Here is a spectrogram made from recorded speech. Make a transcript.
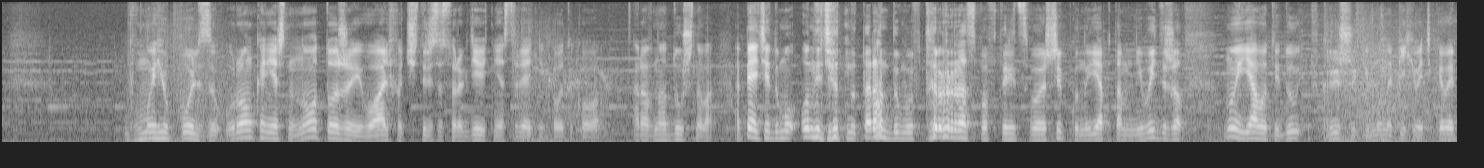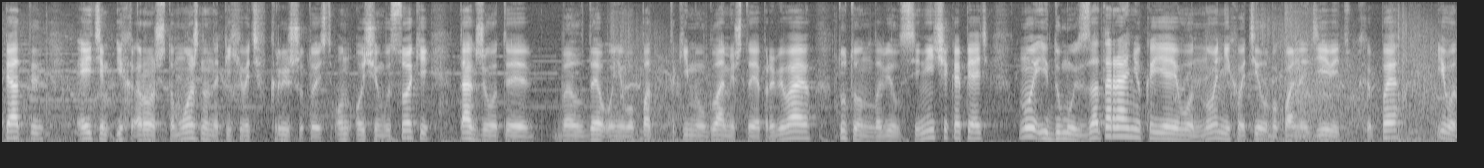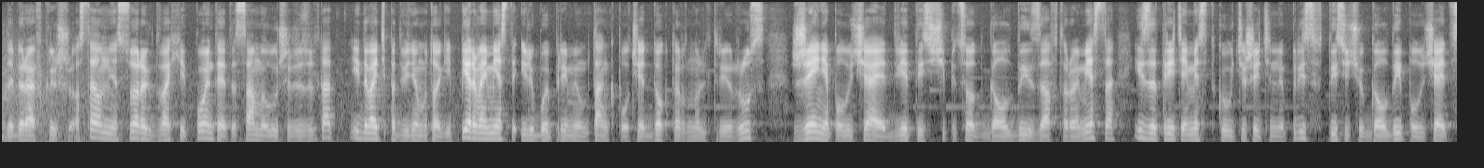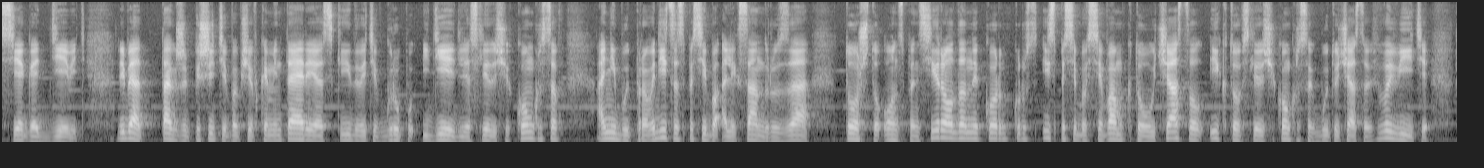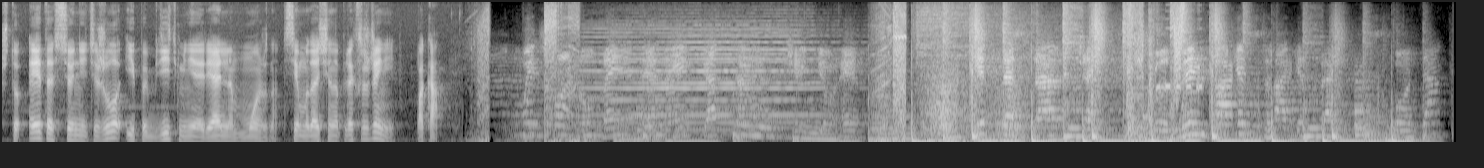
в мою пользу урон, конечно, но тоже его альфа 449 не оставляет никого такого равнодушного. Опять я думал, он идет на таран, думаю, второй раз повторить свою ошибку, но я бы там не выдержал. Ну и я вот иду в крышу ему напихивать. КВ-5 этим и хорош, что можно напихивать в крышу, то есть он очень высокий. Также вот э, ВЛД у него под такими углами, что я пробиваю. Тут он ловил синичек опять. Ну и думаю, затараню-ка я его, но не хватило буквально 9 хп. И вот добираю в крышу. Оставил мне 42 хитпоинта поинта, это самый лучший результат. И давайте подведем итоги. Первое место и любой премиум танк получает Доктор 03 Рус. Женя получает 2500 голды за второе место. И за третье место такой утешительный приз в 1000 голды получает Sega 9. Ребят, также пишите вообще в комментариях, скидывайте в группу идеи для следующих конкурсов. Они будут проводиться. Спасибо Александру за то, что он спонсировал данный конкурс. И спасибо всем вам, кто участвовал и кто в следующих конкурсах будет участвовать. Вы видите, что это все не тяжело и победить меня реально можно. Всем удачи на полях сражений. Пока. get that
